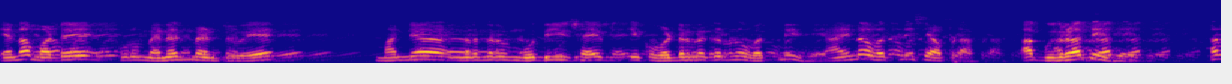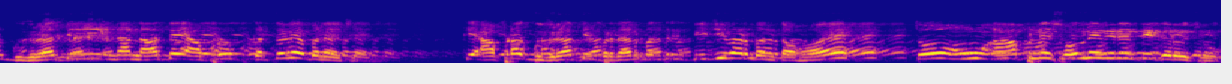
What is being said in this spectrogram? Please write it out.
એના માટે પૂરું મેનેજમેન્ટ જોઈએ. માન્ય નરેન્દ્ર મોદી સાહેબ એક વડનગરનો વતની છે. અહીંના વતની છે આપણા. આ ગુજરાતી છે. અને ગુજરાતીના નાતે આપણું કર્તવ્ય બને છે કે આપણા ગુજરાતી પ્રધાનમંત્રી ત્રીજી વાર બનતા હોય તો હું આપને સૌને વિનંતી કરું છું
